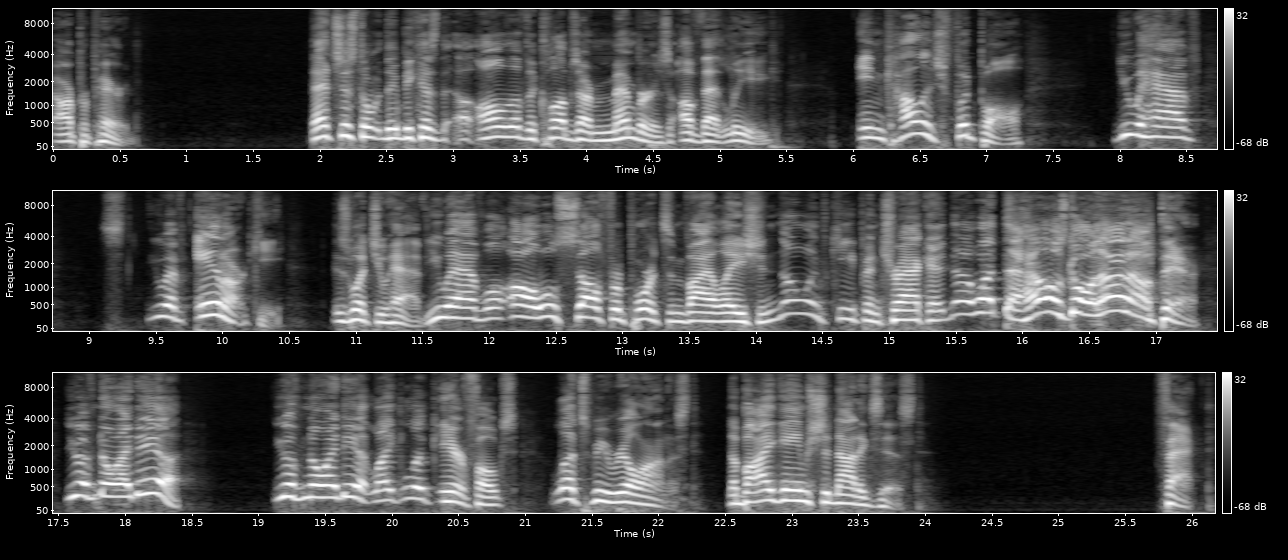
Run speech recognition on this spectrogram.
are prepared. That's just the, because all of the clubs are members of that league. In college football, you have you have anarchy is what you have. You have, well, oh, we'll self report some violation. No one's keeping track of no, what the hell is going on out there? You have no idea. You have no idea. Like, look here, folks. Let's be real honest. The buy game should not exist. Fact.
